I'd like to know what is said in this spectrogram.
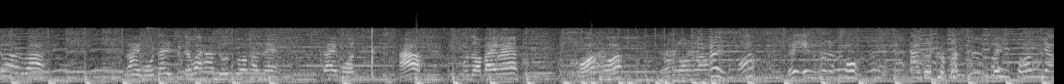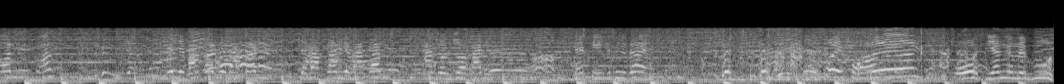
ยอดว่ะได้หมดได้แต่ว่าห้ามดนตัวกันเลยได้หมด เอาคนต่อไปมขอขอลองลองลองเฮ้ยขอเฮ้ยเอง เฮ้ยฟ้องอย่าอ่อนเลยฟ้องเฮ้ยอย่าพักกันอย่าพักกันอย่าพักกันอย่าพักกันห้ามโดนตัวกันใช้ปีนกระทืบได้โอ้ยปอเลยโอ้เสียงกันเลยพูด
